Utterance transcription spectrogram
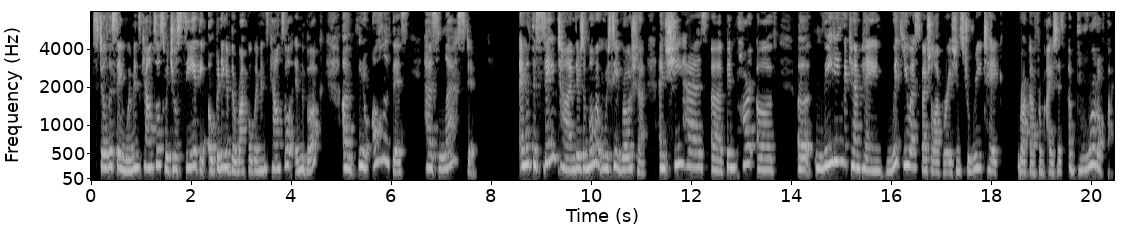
still the same women's councils, which you'll see at the opening of the Raqqa Women's Council in the book. Um, you know, all of this has lasted. And at the same time, there's a moment where we see Rojda, and she has uh, been part of uh, leading the campaign with U.S. Special Operations to retake Raqqa from ISIS, a brutal fight.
